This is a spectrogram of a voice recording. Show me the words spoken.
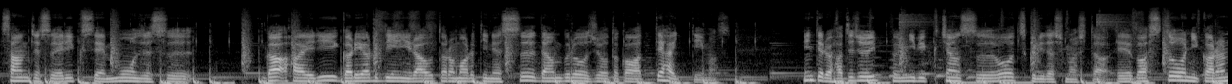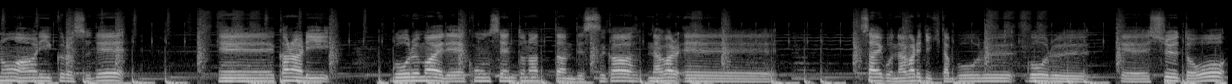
サンチェス、エリクセン、モーゼスが入りガリアルディーニ、ラウタロ・マルティネスダンブロージオと変わって入っています。インテル81分にビッグチャンスを作り出しました、えーバストーニからのアーリークロスで、えーかなりゴール前で混戦となったんですが流れ、えー最後流れてきたボールゴール、えーシュートを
